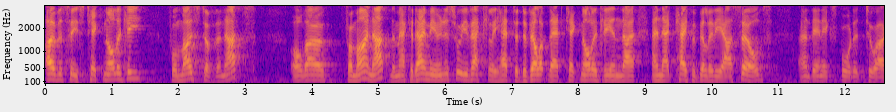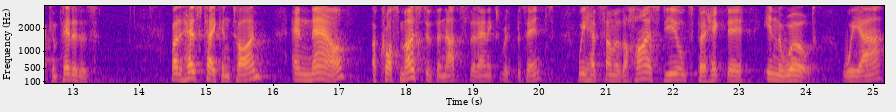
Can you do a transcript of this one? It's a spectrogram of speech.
overseas technology for most of the nuts, although for my nut, the macadamia industry, we've actually had to develop that technology and, uh, and that capability ourselves and then export it to our competitors. But it has taken time, and now, across most of the nuts that ANIC represents, we have some of the highest yields per hectare in the world. We are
